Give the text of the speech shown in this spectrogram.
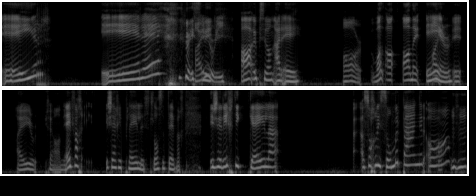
Air. Ere. Irie. A-Y-R-E. R. Was? Ah, ah nein. Air. Air. Keine Ahnung. Einfach, ist eine Playlist, hört einfach. Ist ein richtig geiler, äh, so ein bisschen Sommerbanger an. Mhm.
